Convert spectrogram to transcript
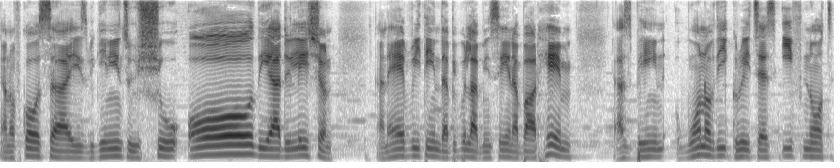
And of course, uh, he's beginning to show all the adulation and everything that people have been saying about him as being one of the greatest, if not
